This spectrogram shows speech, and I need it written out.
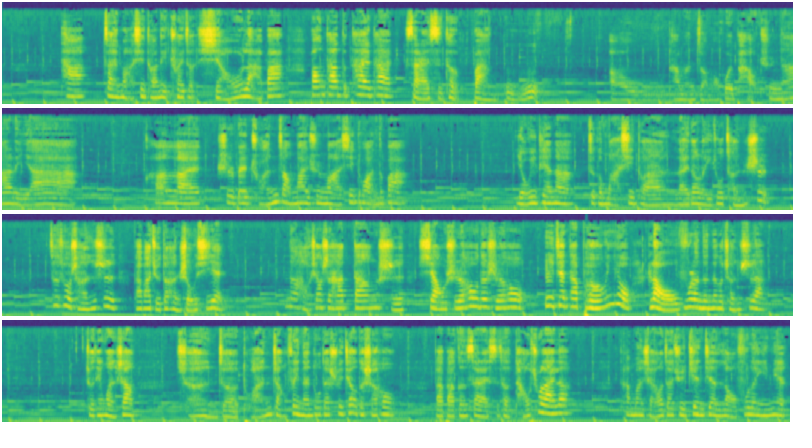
他在马戏团里吹着小喇叭，帮他的太太塞莱斯特伴舞。哦，他们怎么会跑去那里呀？看来是被船长卖去马戏团的吧。有一天呢、这个马戏团来到了一座城市。这座城市，爸爸觉得很熟悉耶，那好像是他当时小时候的时候遇见他朋友老夫人的那个城市啊。这天晚上，趁着团长费南多在睡觉的时候。爸爸跟塞莱斯特逃出来了，他们想要再去见见老夫人一面。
